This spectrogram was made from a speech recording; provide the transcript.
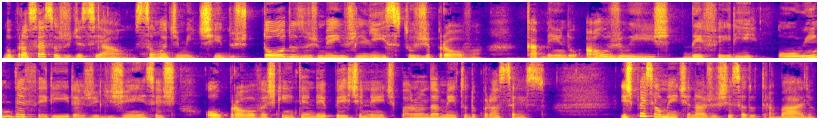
No processo judicial, são admitidos todos os meios lícitos de prova, cabendo ao juiz deferir ou indeferir as diligências ou provas que entender pertinente para o andamento do processo. Especialmente na Justiça do Trabalho,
